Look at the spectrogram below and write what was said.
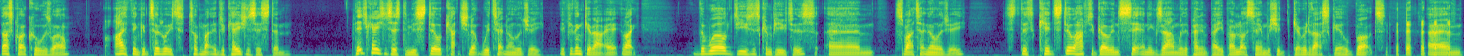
That's quite cool as well. I think in terms of what you're talking about the education system, the education system is still catching up with technology. If you think about it, like the world uses computers, um, smart technology. The kids still have to go and sit an exam with a pen and paper. I'm not saying we should get rid of that skill, but um,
